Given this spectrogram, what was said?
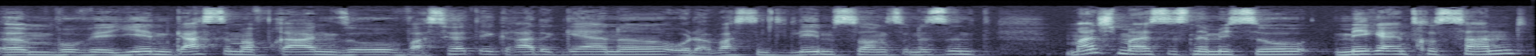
ähm, wo wir jeden Gast immer fragen, so, was hört ihr gerade gerne oder was sind die Lebenssongs? Und es sind, manchmal ist es nämlich so mega interessant,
